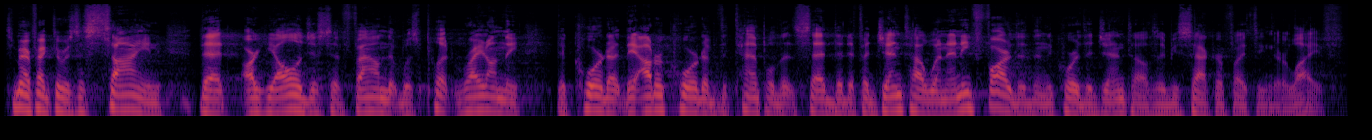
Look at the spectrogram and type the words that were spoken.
As a matter of fact, there was a sign that archaeologists have found that was put right on the, the, court, the outer court of the temple that said that if a Gentile went any farther than the court of the Gentiles, they'd be sacrificing their life.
